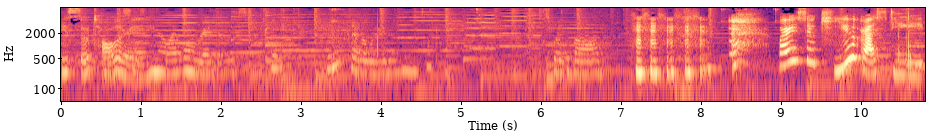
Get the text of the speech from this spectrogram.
He's so tolerant. No, I won't wear those. Okay. You gotta wear them. It's okay. Just wear the bob. Why are you so cute, Rusty?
